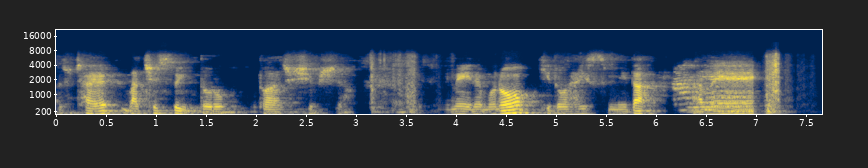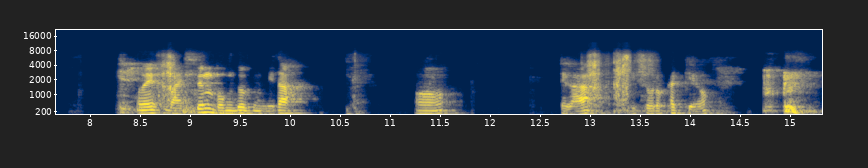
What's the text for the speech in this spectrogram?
아주 잘 마칠 수 있도록 도와주십시오. 예수님의 이름으로 기도하였습니다. 아멘. 오늘 말씀 봉독입니다. 어, 제가 읽도록 할게요.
